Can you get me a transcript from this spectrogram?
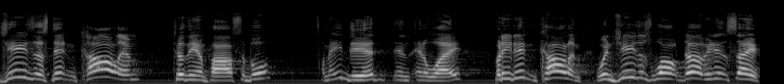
Jesus didn't call him to the impossible. I mean, he did in, in a way, but he didn't call him. When Jesus walked up, he didn't say,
